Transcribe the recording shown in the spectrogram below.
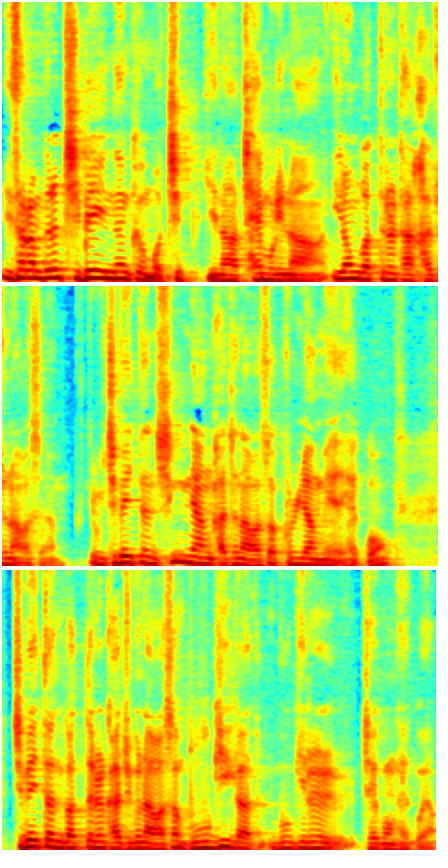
이 사람들은 집에 있는 그 뭐 집기나 재물이나 이런 것들을 다 가져 나왔어요. 그리고 집에 있던 식량 가져 나와서 군량매했고 집에 있던 것들을 가지고 나와서 무기가 무기를 제공했고요.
